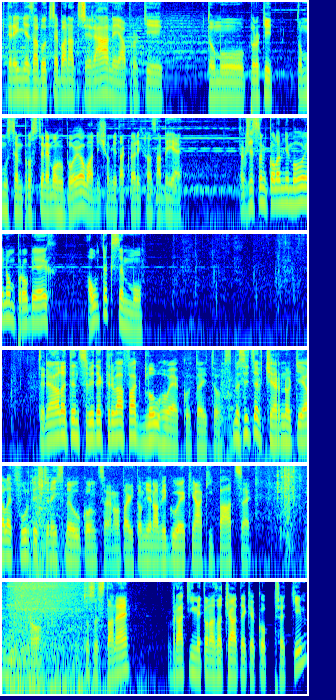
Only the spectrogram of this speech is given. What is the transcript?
který mě zabil třeba na tři rány a proti tomu, proti tomu jsem prostě nemohl bojovat, když on mě takhle rychle zabije. Takže jsem kolem něho jenom proběh a utek jsem mu. Teda ale ten svitek trvá fakt dlouho jako tady to. Jsme sice v černoti, ale furt ještě nejsme u konce, no tady to mě naviguje k nějaký páce. No, co se stane? Vrátí mi to na začátek jako předtím?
